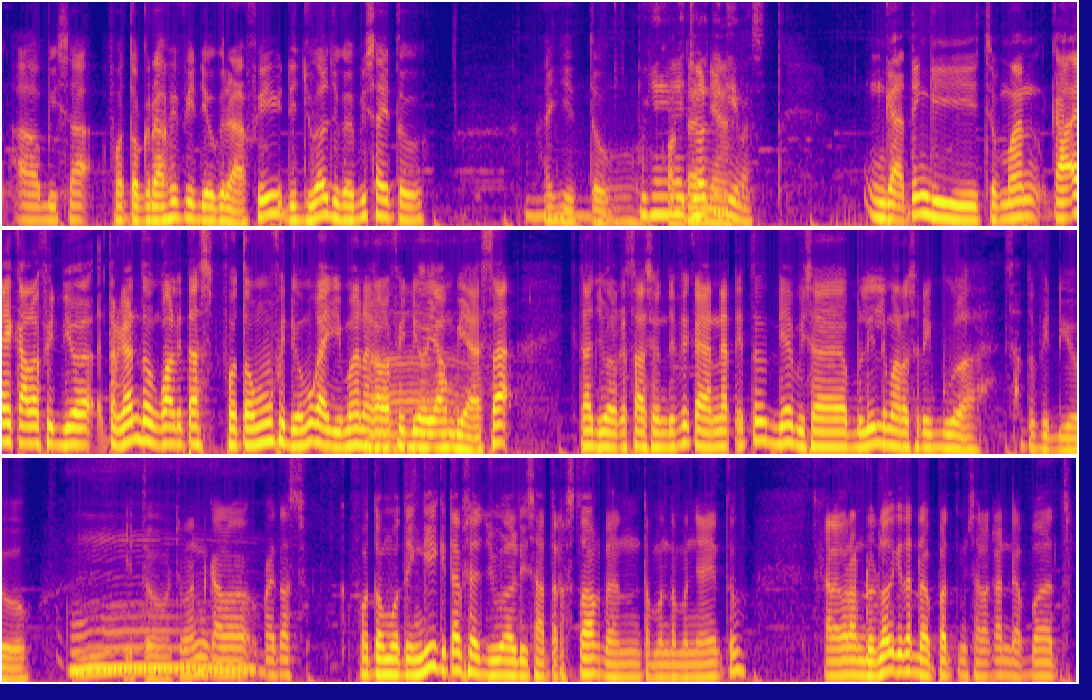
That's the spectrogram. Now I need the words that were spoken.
eh, bisa fotografi videografi dijual juga bisa itu kayak gitu Punya nilai jual tinggi Mas. nggak tinggi cuman eh kalau video tergantung kualitas fotomu videomu kayak gimana kalau video yang Ah. biasa kita jual ke stasiun TV kayak net itu dia bisa beli 500 ribu lah satu video Oh. gitu cuman kalau kualitas fotomu tinggi kita bisa jual di Shutterstock dan teman-temannya itu sekali orang download kita dapat misalkan dapat 10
